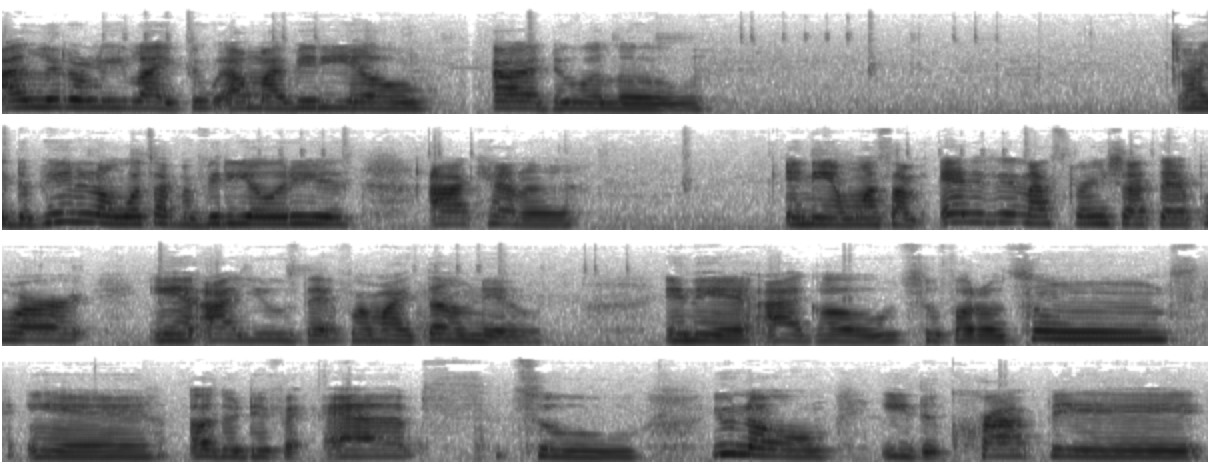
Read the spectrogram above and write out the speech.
i literally like throughout my video i do a little like depending on what type of video it is i kind of and then once i'm editing i screenshot that part and i use that for my thumbnail. And then i go to phototunes and other different apps to you know either crop it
